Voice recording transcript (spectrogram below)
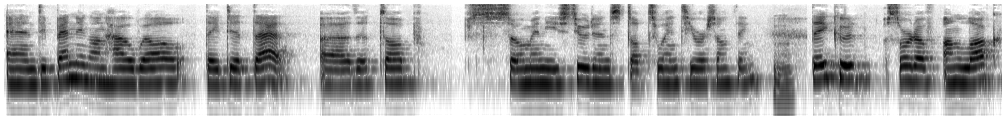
and depending on how well they did that, uh, the top so many students, top twenty or something, they could sort of unlock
